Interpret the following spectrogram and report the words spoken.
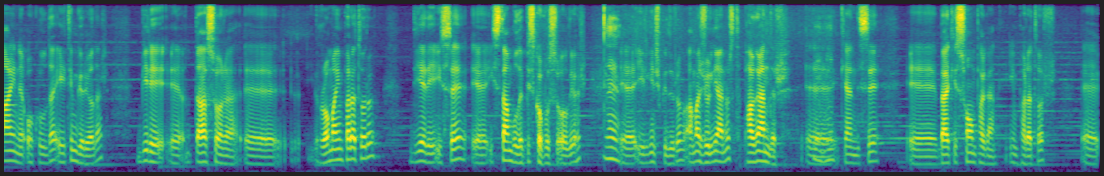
aynı okulda eğitim görüyorlar. Biri e, daha sonra e, Roma İmparatoru, diğeri ise e, İstanbul Episkoposu oluyor. Evet. İlginç bir durum ama Julianus pagandır. Hı hı. Kendisi belki son pagan imparator e,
